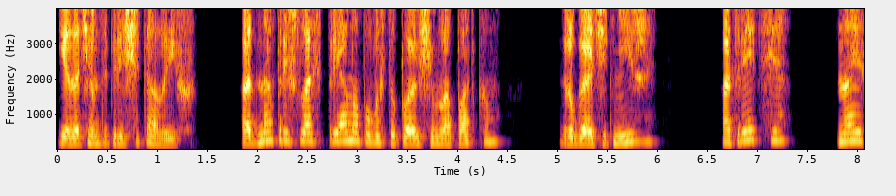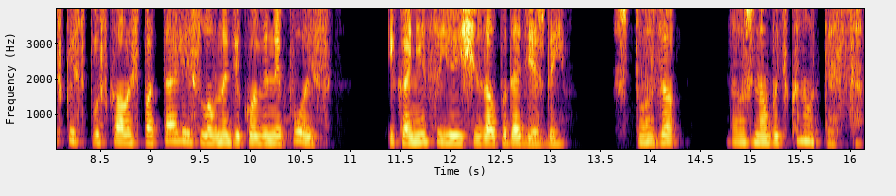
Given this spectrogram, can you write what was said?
Я зачем-то пересчитала их. Одна пришлась прямо по выступающим лопаткам, другая чуть ниже, а третья наискось спускалась по талии, словно диковинный пояс, и конец ее исчезал под одеждой. «Что за...» «Должно быть кнут, Тесса.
